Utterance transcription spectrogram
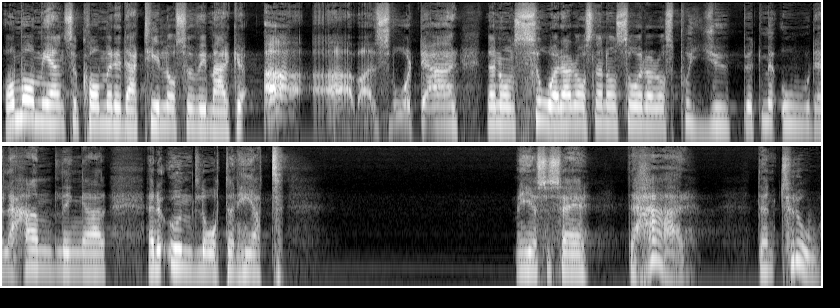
Om och om igen så kommer det där till oss och vi märker, ah, vad svårt det är när någon sårar oss, när någon sårar oss på djupet med ord eller handlingar eller undlåtenhet. Men Jesus säger, det här, den tro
